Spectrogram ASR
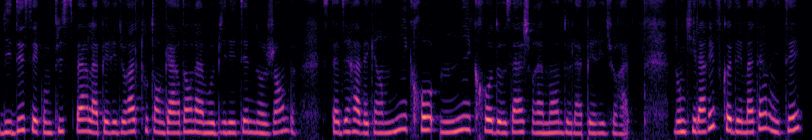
l'idée c'est qu'on puisse faire la péridurale tout en gardant la mobilité de nos jambes, c'est-à-dire avec un micro, micro dosage vraiment de la péridurale. Donc il arrive que des maternités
